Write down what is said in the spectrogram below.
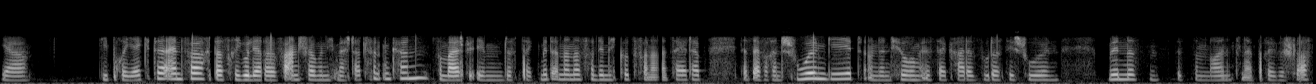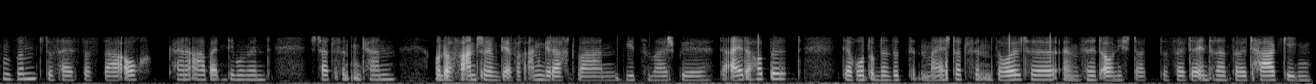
ja, die Projekte einfach, dass reguläre Veranstaltungen nicht mehr stattfinden können. Zum Beispiel eben das Projekt Miteinander, von dem ich kurz vorhin erzählt habe, das einfach in Schulen geht. Und in Thüringen ist ja gerade so, dass die Schulen mindestens bis zum 19. April geschlossen sind. Das heißt, dass da auch keine Arbeit in dem Moment stattfinden kann. Und auch Veranstaltungen, die einfach angedacht waren, wie zum Beispiel der Eidehoppet, der rund um den 17. Mai stattfinden sollte, ähm, findet auch nicht statt. Das ist halt der internationale Tag gegen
